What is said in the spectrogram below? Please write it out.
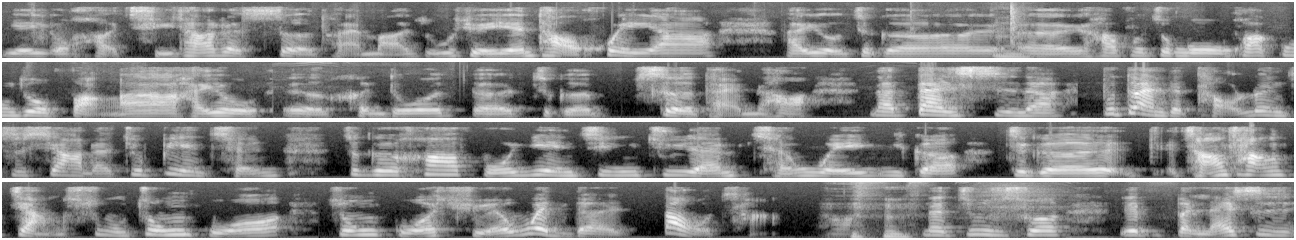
也有好其他的社团嘛，儒学研讨会呀，还有这个呃哈佛中国文化工作坊啊，还有呃很多的这个社团的哈。那但是呢，不断的讨论之下呢，就变成这个哈佛燕京居然成为一个这个常常讲述中国中国学问的道场。那就是说，呃，本来是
